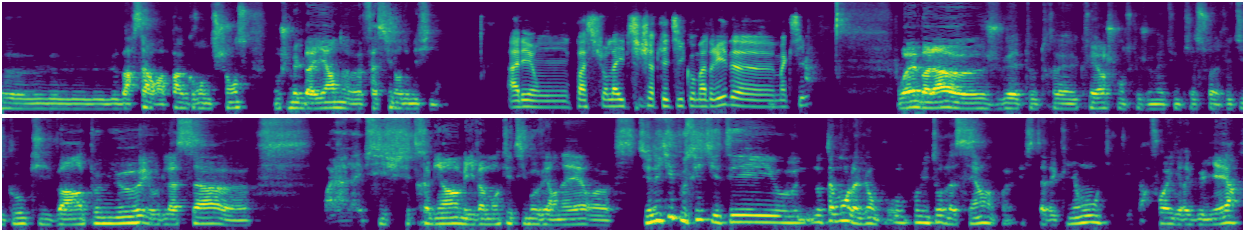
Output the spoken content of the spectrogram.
euh, le, Barça n'aura pas grande chance. Donc je mets le Bayern euh, facile en demi-finale. Allez, on passe sur Leipzig Atlético Madrid, Maxime? Ouais, bah là, euh, je vais être très clair. Je pense que je vais mettre une pièce sur l'Atletico qui va un peu mieux. Et au-delà de ça, euh, voilà, Leipzig, c'est très bien, mais il va manquer Timo Werner. Euh. c'est une équipe aussi qui était, notamment, on l'a vu au premier tour de la C1, c'était avec Lyon, qui était parfois irrégulière.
